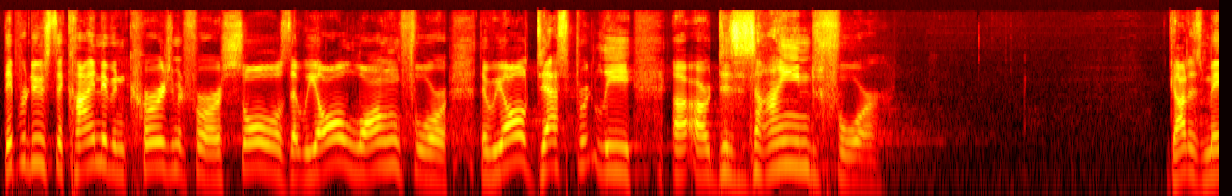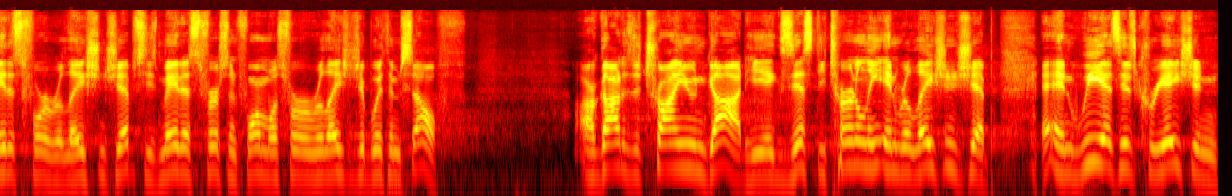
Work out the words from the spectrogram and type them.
They produce the kind of encouragement for our souls that we all long for, that we all desperately uh, are designed for. God has made us for relationships. He's made us first and foremost for a relationship with Himself. Our God is a triune God. He exists eternally in relationship. And we, as His creation,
